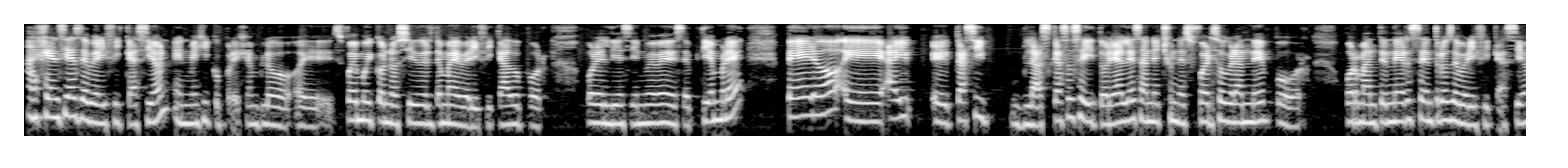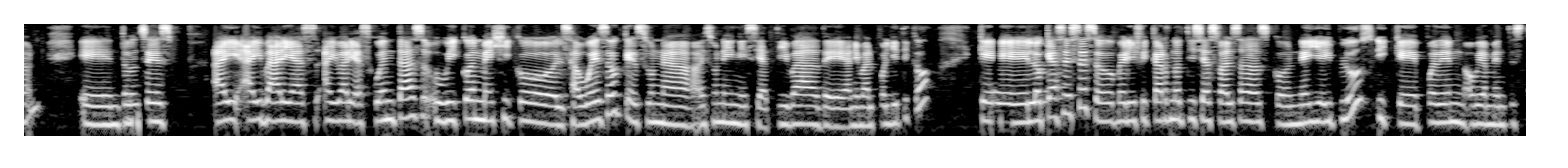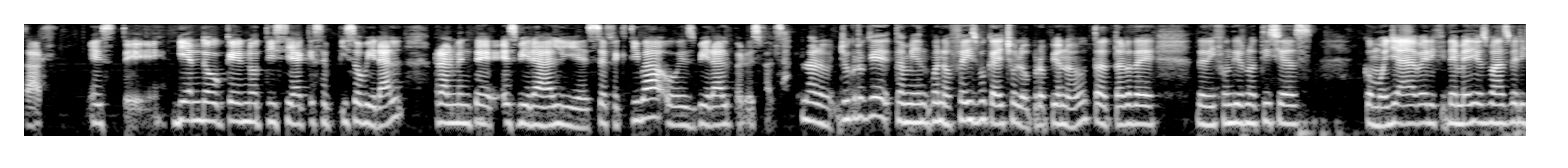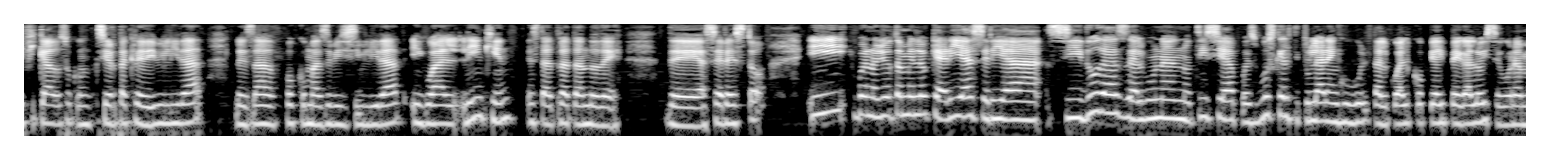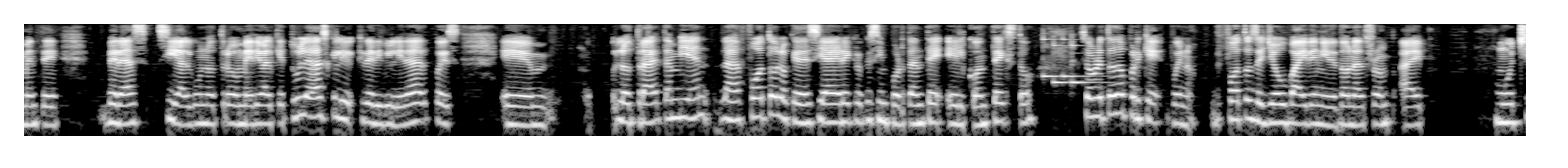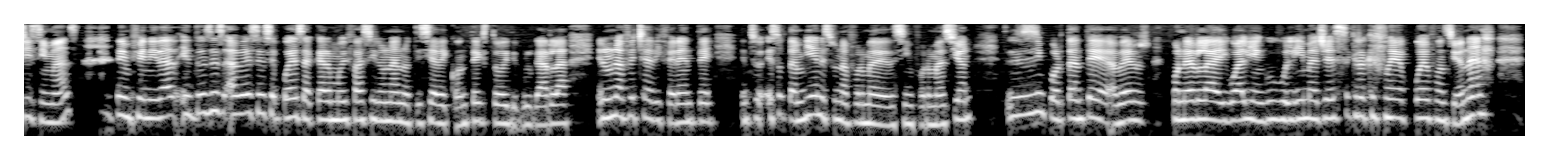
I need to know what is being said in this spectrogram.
agencias de verificación. En México, por ejemplo, eh, fue muy conocido el tema de verificado por, por el 19 de septiembre, pero eh, hay eh, casi las casas editoriales han hecho un esfuerzo grande por, por mantener centros de verificación. entonces, hay, hay, varias, hay varias cuentas. Ubico en México el Sabueso, que es una, es una iniciativa de animal político que lo que hace es eso, verificar noticias falsas con AJ Plus y que pueden obviamente estar este, viendo qué noticia que se hizo viral realmente es viral y es efectiva o es viral pero es falsa. Claro, yo creo que también, bueno, Facebook ha hecho lo propio, ¿no? Tratar de, de difundir noticias como ya de medios más verificados o con cierta credibilidad, les da un poco más de visibilidad. Igual LinkedIn está tratando de, de hacer esto. Y bueno, yo también lo que haría sería, si dudas de alguna noticia, pues busca el titular en Google, tal cual copia y pégalo y seguramente verás si algún otro medio al que tú le das credibilidad, pues eh, lo trae también. La foto, lo que decía Ere, creo que es importante el contexto, sobre todo porque, bueno, fotos de Joe Biden y de Donald Trump hay muchísimas, infinidad. Entonces, a veces se puede sacar muy fácil una noticia de contexto y divulgarla en una fecha diferente. Entonces, eso también es una forma de desinformación. Entonces, es importante, ponerla igual y en Google Images, creo que puede funcionar.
